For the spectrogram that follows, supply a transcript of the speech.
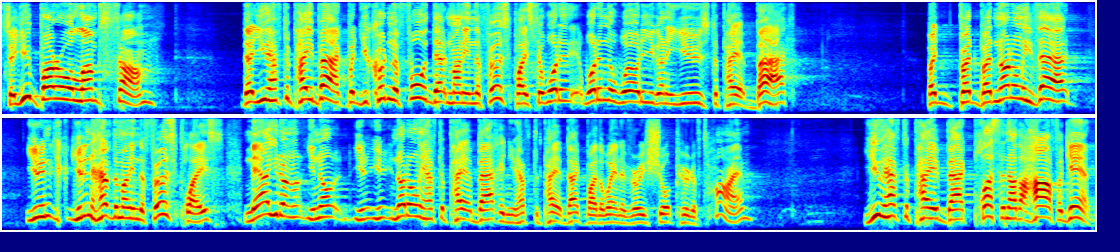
So you borrow a lump sum that you have to pay back, but you couldn't afford that money in the first place. So what, what in the world are you going to use to pay it back? But, but, but not only that, you didn't, you didn't have the money in the first place. Now you, don't, you, know, you, you not only have to pay it back, and you have to pay it back, by the way, in a very short period of time, you have to pay back plus another half again.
